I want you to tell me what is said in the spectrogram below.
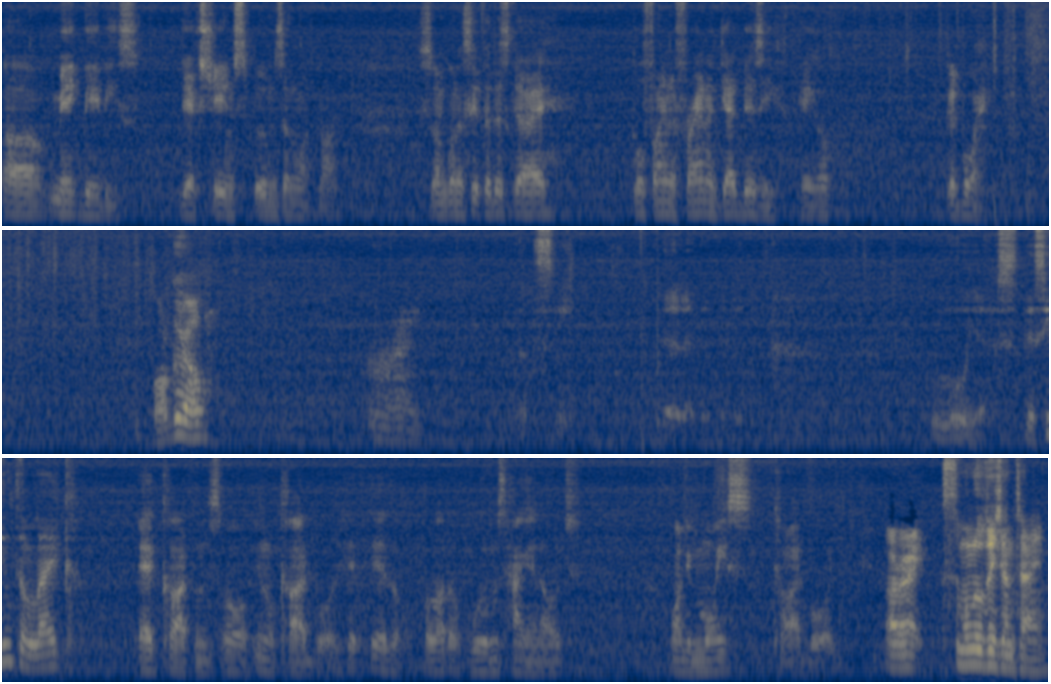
uh, make babies. They exchange sperms and whatnot. So I'm gonna say to this guy, go find a friend and get busy. Here you go. Good boy. Or girl. Alright. Let's see. Oh yes, they seem to like egg cartons or you know cardboard. Here, here's a lot of worms hanging out on the moist cardboard. All right, similar vision time.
